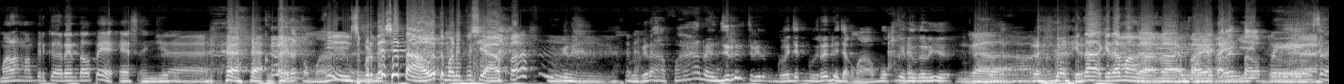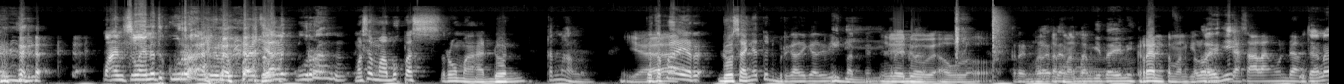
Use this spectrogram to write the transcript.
Malah mampir ke rental PS anjir. Nah, Gua kira ke mana? hmm, sepertinya saya tahu teman itu siapa. Hmm. Gue kira apaan anjir cerita gue ajak gue kira diajak mabok gitu kali ya. Enggak kita kita mah enggak enggak kayak Rental gitu. PS, anjir. Punchline-nya tuh kurang gitu. Punchline-nya kurang. Masa mabuk pas Ramadan? Kan malam. Iya. Tetap aja dosanya tuh berkali-kali lipat kan. Aduh, ya Allah. Keren Mantap, banget ya teman mantap. kita ini. Keren teman kita. Kalau Egi Gak salah ngundang. rencana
